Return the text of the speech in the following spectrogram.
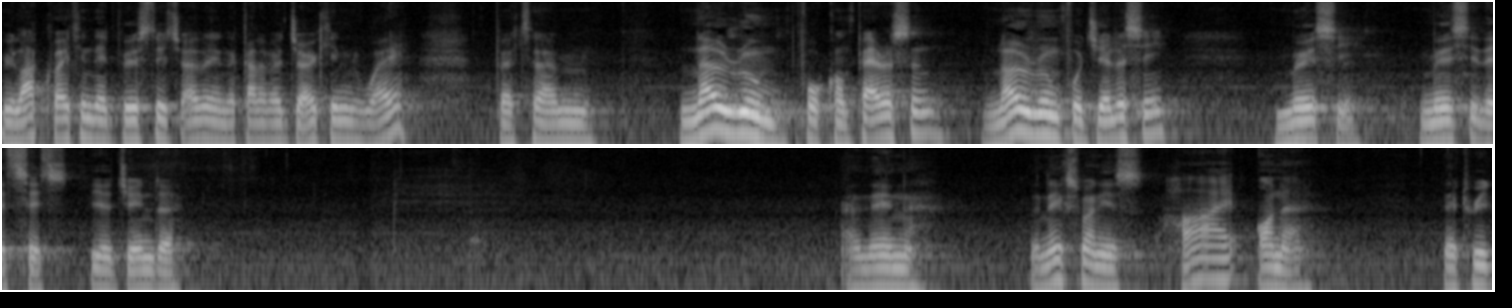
We like quoting that verse to each other in a kind of a joking way, but um, no room for comparison, no room for jealousy. Mercy, mercy that sets the agenda. And then the next one is high honor. That we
